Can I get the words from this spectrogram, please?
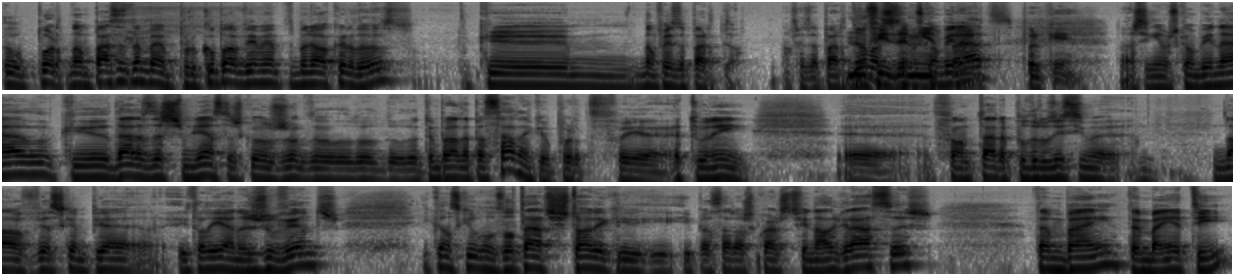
O Porto não passa também por culpa, obviamente, de Manuel Cardoso, que hum, não fez a parte dele. Não fez a parte Não dele. fiz a minha combinado. parte. Porquê? Nós tínhamos combinado que, dadas as semelhanças com o jogo do, do- da temporada passada, em que o Porto foi a, a Turim eh, defrontar a poderosíssima nove vezes campeã italiana Juventus e conseguiu um resultado histórico e, e passar aos quartos de final, graças também, também a ti,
